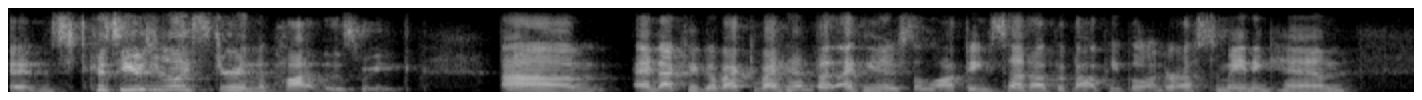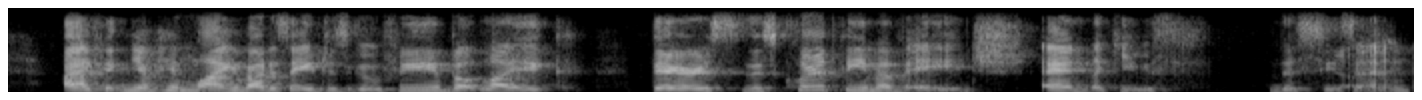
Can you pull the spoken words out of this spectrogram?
and because he was really stirring the pot this week. Um, and I could go back to bite him, but I think there's a lot being set up about people underestimating him. I think you know him lying about his age is goofy, but like there's this clear theme of age and like youth this season,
